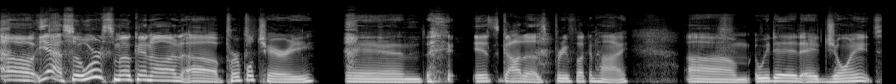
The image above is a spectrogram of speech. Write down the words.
Oh yeah. So we're smoking on uh purple cherry, and it's got us pretty fucking high. Um, we did a joint,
